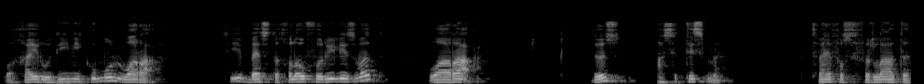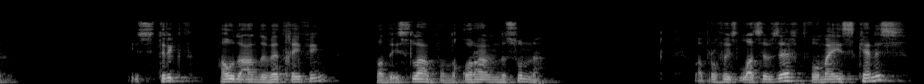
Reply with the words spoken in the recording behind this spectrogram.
Wa khayru dinikumul wara'. Zie je, beste geloof voor jullie is wat? Wara'. Dus ascetisme, twijfels verlaten. Strikt houden aan de wetgeving van de islam, van de Koran en de Sunnah. Maar profeet Lassem zegt, voor mij is kennis,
